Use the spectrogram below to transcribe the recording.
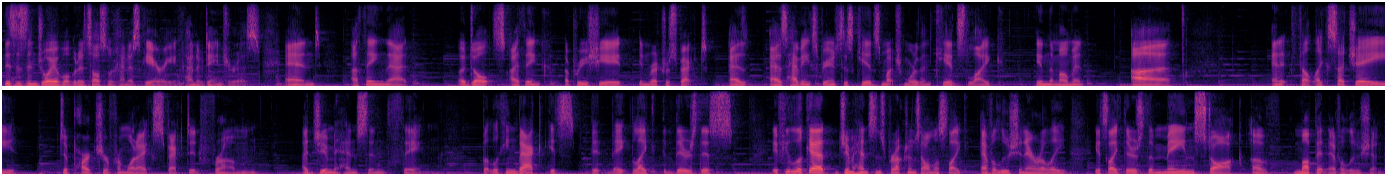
this is enjoyable, but it's also kind of scary and kind of dangerous, and a thing that adults I think appreciate in retrospect as as having experienced as kids much more than kids like in the moment. Uh, and it felt like such a departure from what I expected from a Jim Henson thing. But looking back, it's it make like there's this. If you look at Jim Henson's productions almost like evolutionarily, it's like there's the main stock of Muppet evolution,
